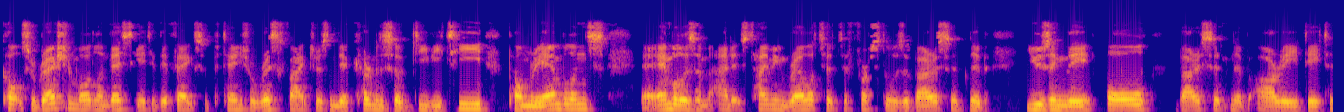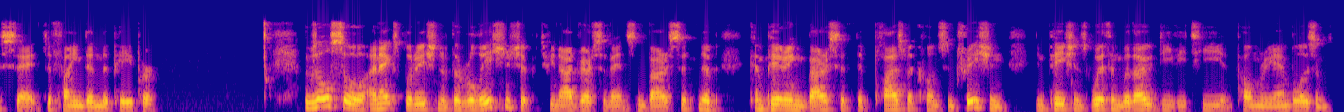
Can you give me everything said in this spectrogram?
Cox regression model investigated the effects of potential risk factors in the occurrence of DVT, pulmonary embolism, uh, embolism and its timing relative to first dose of baricitinib using the all baricitinib RA data set defined in the paper. There was also an exploration of the relationship between adverse events and baricitinib, comparing baricitinib plasma concentration in patients with and without DVT and pulmonary embolism.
